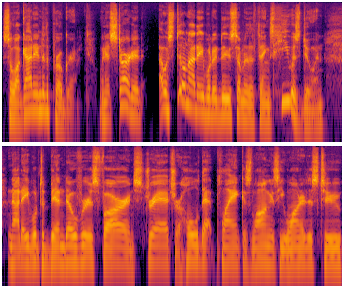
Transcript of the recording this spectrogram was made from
So I got into the program. When it started, I was still not able to do some of the things he was doing, not able to bend over as far and stretch or hold that plank as long as he wanted us to,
